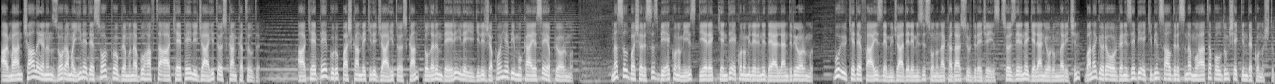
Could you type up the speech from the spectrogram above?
Armağan Çağlayan'ın Zor ama yine de Sor programına bu hafta AKP'li Cahit Özkan katıldı. AKP Grup Başkan Vekili Cahit Özkan, doların değeri ile ilgili Japonya bir mukayese yapıyor mu? Nasıl başarısız bir ekonomiyiz diyerek kendi ekonomilerini değerlendiriyor mu? Bu ülkede faizle mücadelemizi sonuna kadar sürdüreceğiz. Sözlerine gelen yorumlar için, bana göre organize bir ekibin saldırısına muhatap oldum şeklinde konuştuk.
